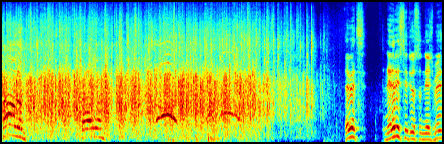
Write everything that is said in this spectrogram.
Sağ olun. Sağ olun. Evet, neler hissediyorsun Necmi?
